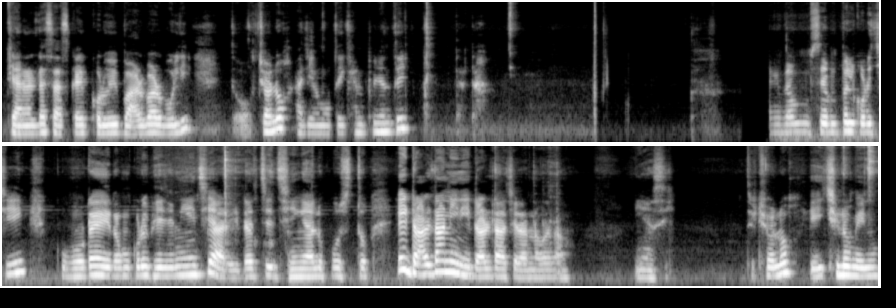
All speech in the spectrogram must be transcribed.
চ্যানেলটা সাবস্ক্রাইব করবেই, বারবার বলি। তো চলো, আজকের মতো এখান পর্যন্তই। একদম সিম্পল করেছি। কুমড়োটা এরকম করে ভেজে নিয়েছি, আর এটা হচ্ছে ঝিঙে আলু পোস্ত। এই ডালটা নিই নি ডালটা আছে রান্না নিয়ে আসি। তো চলো, এই ছিল মেনু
